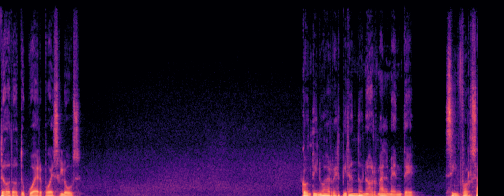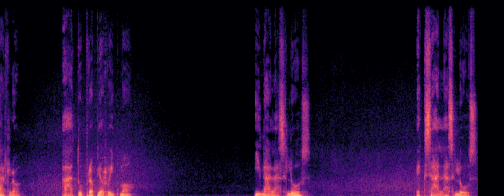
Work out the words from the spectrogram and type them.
Todo tu cuerpo es luz. Continúa respirando normalmente, sin forzarlo, a tu propio ritmo. Inhalas luz, exhalas luz.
